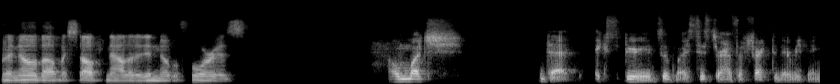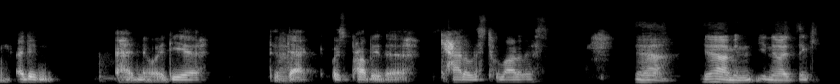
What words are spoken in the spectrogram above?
what I know about myself now that I didn't know before is how much that experience of my sister has affected everything. I didn't, I had no idea that yeah. that was probably the catalyst to a lot of this. Yeah. Yeah. I mean, you know, I think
